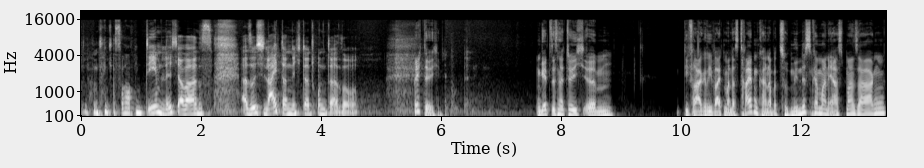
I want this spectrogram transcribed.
Dann denke ich, das ist auch dämlich, aber das, also ich leide dann nicht darunter. So. Richtig. Und jetzt ist natürlich ähm, die Frage, wie weit man das treiben kann, aber zumindest kann man erstmal sagen,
